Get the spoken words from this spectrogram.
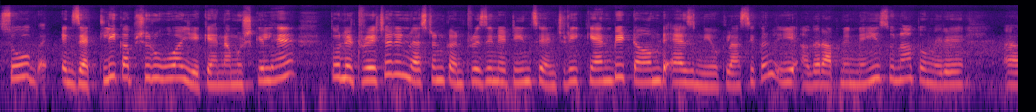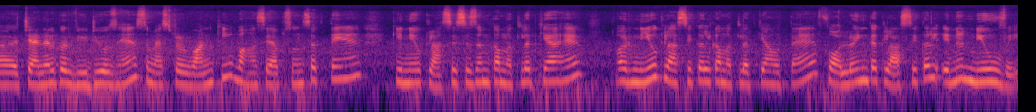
सो so, एग्जैक्टली exactly कब शुरू हुआ ये कहना मुश्किल है। तो literature in western countries in eighteen century can be termed as new classical ये अगर आपने नहीं सुना तो मेरे चैनल पर वीडियोस हैं सेमेस्टर वन की, वहाँ से आप सुन सकते हैं कि न्यू क्लासिसिज्म का मतलब क्या है और नियो क्लासिकल का मतलब क्या होता है? Following the classical in a new way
